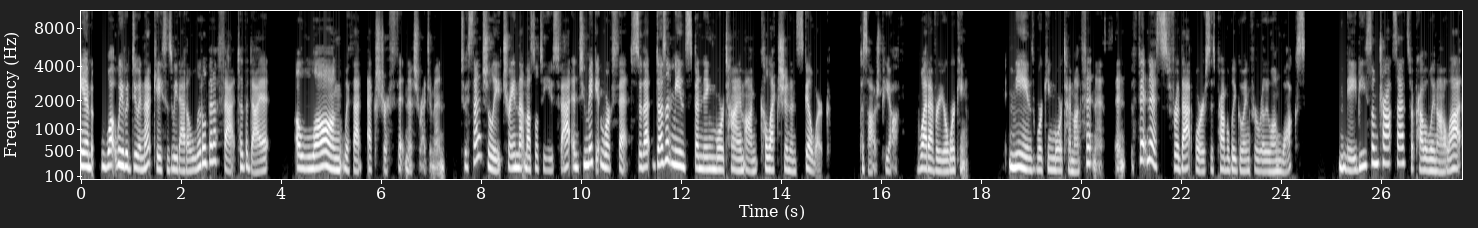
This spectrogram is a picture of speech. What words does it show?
And what we would do in that case is we'd add a little bit of fat to the diet along with that extra fitness regimen to essentially train that muscle to use fat and to make it more fit. So that doesn't mean spending more time on collection and skill work, passage, piaffe, whatever you're working on means working more time on fitness. And fitness for that horse is probably going for really long walks, maybe some trot sets, but probably not a lot,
